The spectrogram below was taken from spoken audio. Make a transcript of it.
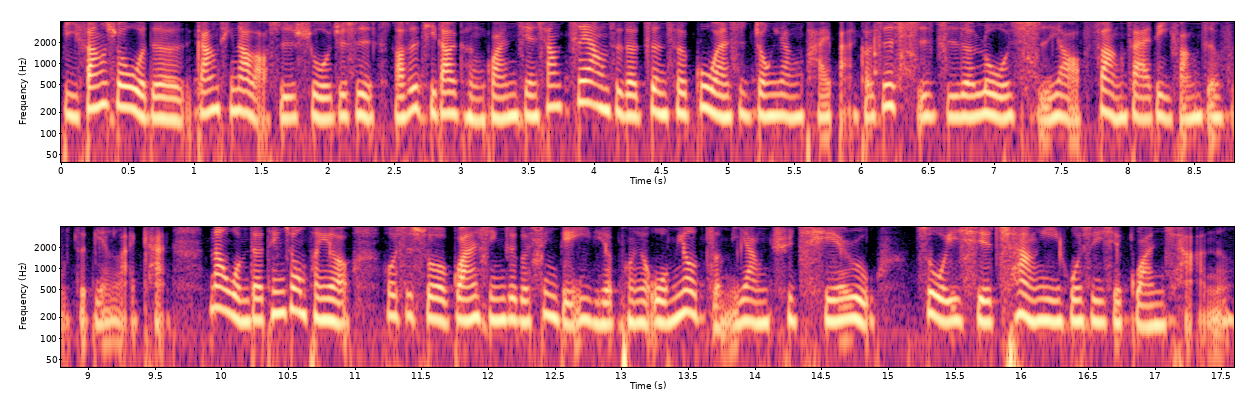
比方说，我的刚听到老师说，就是老师提到一个很关键，像这样子的政策固然是中央拍板，可是实质的落实要放在地方政府这边来看。那我们的听众朋友，或是所有关心这个性别议题的朋友，我们又怎么样去切入，做一些倡议或是一些观察呢？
